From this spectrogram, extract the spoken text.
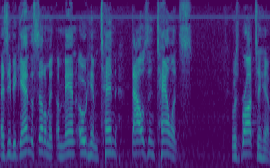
As he began the settlement, a man owed him 10,000 talents. It was brought to him.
